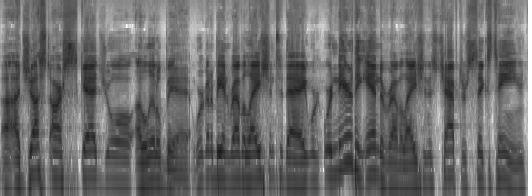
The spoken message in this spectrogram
uh, adjust our schedule a little bit. We're going to be in Revelation today. We're, we're near the end of Revelation. It's chapter 16,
